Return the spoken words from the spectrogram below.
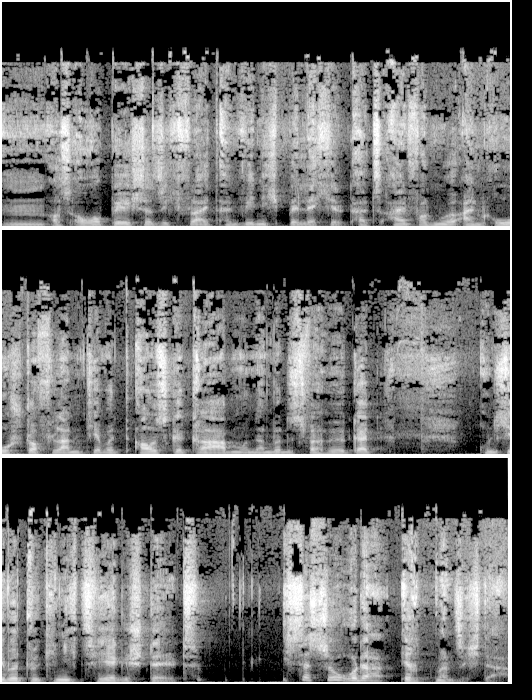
hm, aus europäischer Sicht vielleicht ein wenig belächelt, als einfach nur ein Rohstoffland. Hier wird ausgegraben und dann wird es verhökert und hier wird wirklich nichts hergestellt. Ist das so oder irrt man sich da?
